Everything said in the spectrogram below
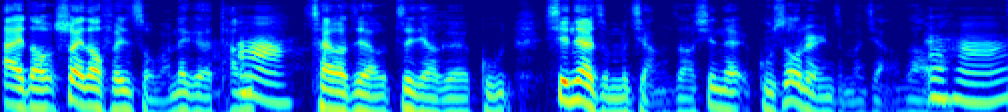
爱到帅到分手嘛。那个唐蔡到这条这条歌，古现在怎么讲？知道？现在古时候的人怎么讲？知道吗？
